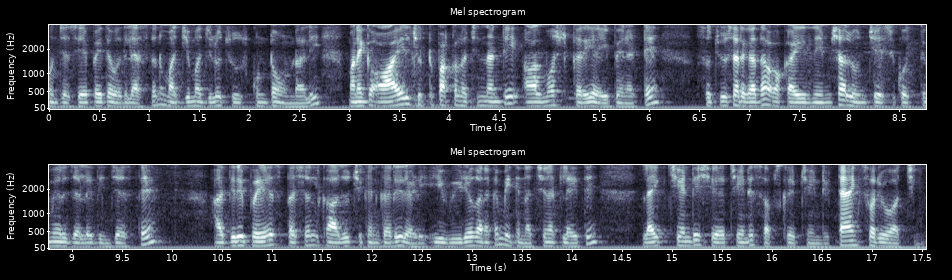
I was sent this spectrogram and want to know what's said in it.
కొంచెం సేపు అయితే వదిలేస్తాను. మధ్య మధ్యలో చూసుకుంటూ ఉండాలి. మనకి ఆయిల్ చుట్టుపక్కల వచ్చిందంటే ఆల్మోస్ట్ కర్రీ అయిపోయినట్టే. సో చూసారు కదా ఒక ఐదు నిమిషాలు ఉంచేసి కొత్తిమీర జల్లి దించేస్తే అదిరిపోయే స్పెషల్ కాజు చికెన్ కర్రీ రెడీ. ఈ వీడియో కనుక మీకు నచ్చినట్లయితే లైక్ చేయండి షేర్ చేయండి సబ్స్క్రైబ్ చేయండి. థ్యాంక్స్ ఫర్ యూ వాచింగ్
